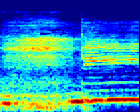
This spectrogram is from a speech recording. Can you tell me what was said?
Di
